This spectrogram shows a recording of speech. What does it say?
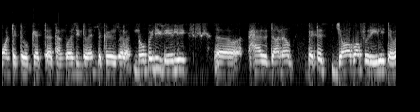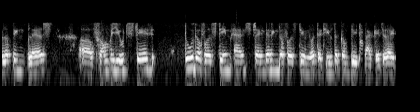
wanted to get uh, Thangboi Singto in because nobody really has done a better job of really developing players from a youth stage to the first team and strengthening the first team with it. He's the complete package, right?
